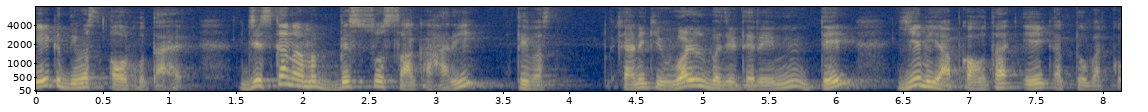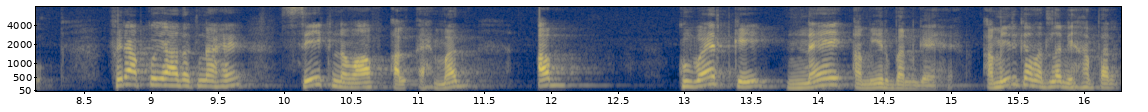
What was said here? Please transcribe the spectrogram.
एक दिवस और होता है जिसका नाम है विश्व शाकाहारी दिवस यानी कि वर्ल्ड वेजिटेरियन डे ये भी आपका होता है एक अक्टूबर को। फिर आपको याद रखना है शेख नवाफ अल अहमद अब कुवैत के नए अमीर बन गए हैं। अमीर का मतलब यहाँ पर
